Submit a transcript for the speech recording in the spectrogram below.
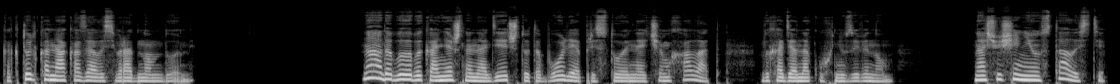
как только она оказалась в родном доме. Надо было бы, конечно, надеть что-то более пристойное, чем халат, выходя на кухню за вином — но ощущение усталости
